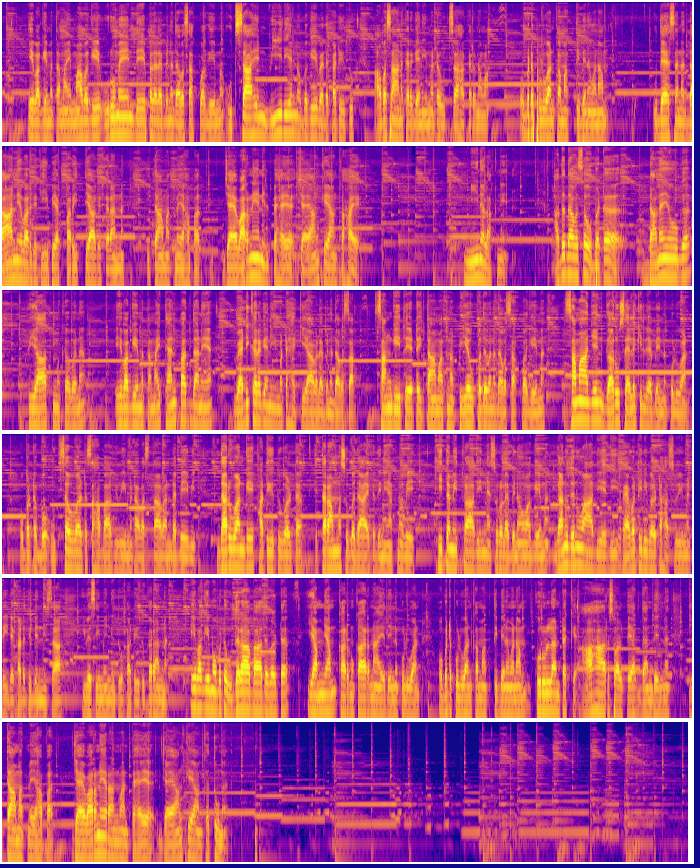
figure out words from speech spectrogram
ඒ වගේම තමයි මවගේ උරුමයෙන් දේපල ලැබෙන දවසක් වගේම උත්සාහෙන් වීරියෙන් ඔබගේ වැඩ කටයුතු අවසාන කර ගැනීමට උත්සාහ කරනවා. ඔබට පුළුවන්කමක් තිබෙනව නම් උදෑසන ධාන්‍ය වර්ග කිහිපයක් පරිත්‍යාග කරන්න ඊ타මත්ම යහපත්. ජය වර්ණය නිල් පැහැය ජය අංකය අංක 6. මීන ලග්නය. අද දවස ඔබට ධනයෝග ක්‍රියාත්මක වන ඒ වගේම තමයි තැන්පත් ධනය වැඩි කර ගැනීමට හැකියාව ලැබෙන දවසක්. සංගීතයට ඉතාමත්ම ප්‍රිය උපදවන දවසක් වගේම සමාජයෙන් ගරු සැලකිලි ලැබෙන්න පුළුවන්. ඔබට බො උත්සවවලට සහභාගී වීමට අවස්ථාවන් ලැබේවි. දරුවන්ගේ කටයුතු වලට ඊතරම්ම සුබදායක දිනයක් නොවේ. හිත මිත්‍රාදීන් ඇසුර ලැබෙනවා වගේම ගනුදෙනු ආදීයේදී රැවටිලි වලට හසු වීමට ඉඩකඩ තිබෙන නිසා ඉවසීමෙන් යුතුව කටයුතු කරන්න. ඒ වගේම ඔබට උදරාබාධ වලට යම් යම් කරුණු කාරණා අය දෙන්න පුළුවන්. ඔබට පුළුවන් කමක් තිබෙනවා නම් කුරුල්ලන්ට ආහාර ස්වල්පයක් දන් දෙන්න ඉතාමත්ම යහපත්. ජය වර්ණය රන්වන් පැහැය ජය අංකය අංක 3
